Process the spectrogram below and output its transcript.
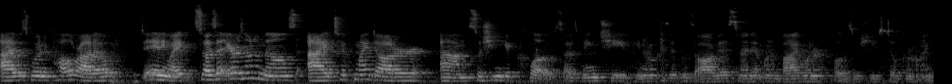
I was going to Colorado. Anyway, so I was at Arizona Mills. I took my daughter um, so she can get clothes. I was being cheap, you know, because it was August and I didn't want to buy winter clothes when she was still growing.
